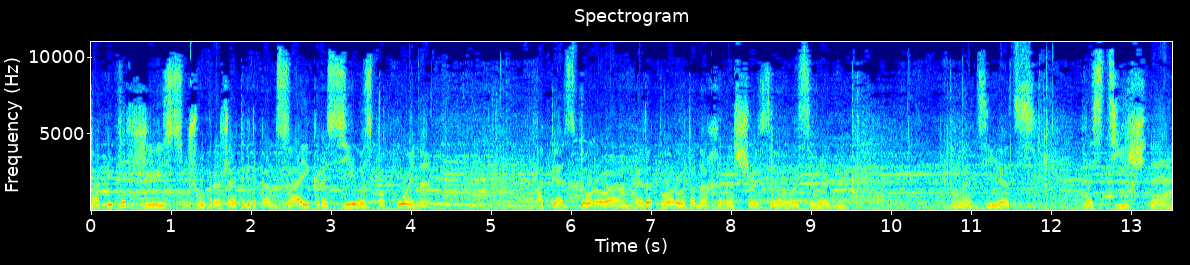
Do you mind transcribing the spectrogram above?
Так и держись. Уж воображай так до конца и красиво, спокойно. Опять здорово. Этот поворот она хорошо сделала сегодня. Молодец. Пластичная,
